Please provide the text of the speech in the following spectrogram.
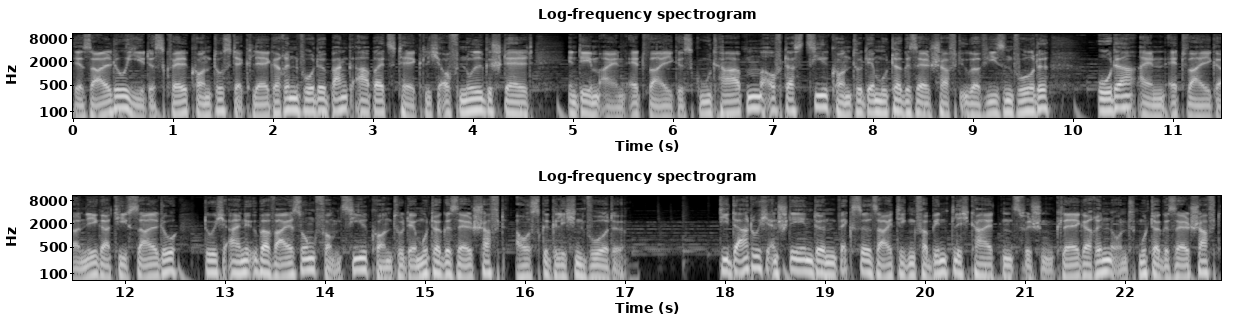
Der Saldo jedes Quellkontos der Klägerin wurde bankarbeitstäglich auf Null gestellt, indem ein etwaiges Guthaben auf das Zielkonto der Muttergesellschaft überwiesen wurde oder ein etwaiger Negativsaldo durch eine Überweisung vom Zielkonto der Muttergesellschaft ausgeglichen wurde. Die dadurch entstehenden wechselseitigen Verbindlichkeiten zwischen Klägerin und Muttergesellschaft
